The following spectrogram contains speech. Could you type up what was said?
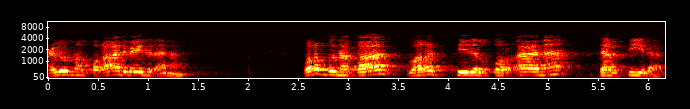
علوم القرآن بين الأنام. وربنا قال ورتل القرآن ترتيلا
